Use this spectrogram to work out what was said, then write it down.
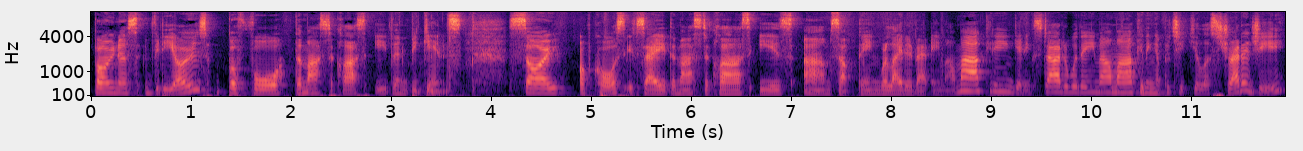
bonus videos before the masterclass even begins. So, of course, if say the masterclass is um, something related about email marketing, getting started with email marketing, a particular strategy,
